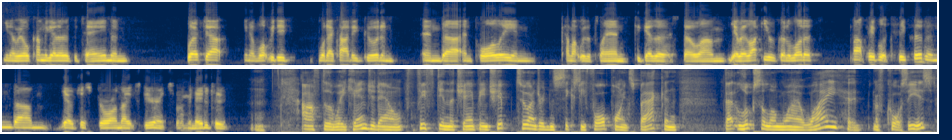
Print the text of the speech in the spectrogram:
you know we all come together as a team and worked out you know what we did, what our car did good and and uh, and poorly, and come up with a plan together. So um, yeah, we're lucky. We've got a lot of smart people at Tickford and um, yeah, just draw on that experience when we needed to. Hmm. After the weekend, you're now fifth in the championship, 264 points back, and that looks a long way away. It of course is.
